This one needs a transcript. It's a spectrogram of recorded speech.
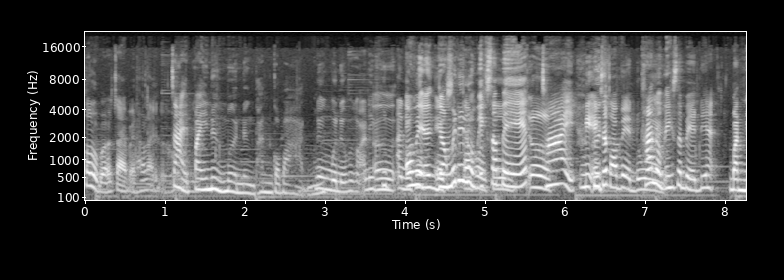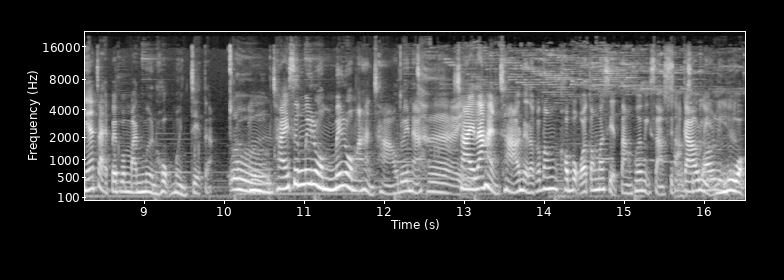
สรุปแล้วจ่ายไปเท่าไหร่นะจ่ายไป 11,000 กว่าบาทหนึ่งหมื่นหนึ่งพันกว่าอันนี้เอคือออันเอนี้อคือยังไม่ได้รวม extra extra bed เออใช่มีคือจะ extra bed ด้วยถ้ารวม extra bed เนี่ยวันเนี้ยจ่ายไปประมาณ 1 6 0 0 0 0 7อะเอออืมใช่ซึ่งไม่รวมไม่รวมอาหารเช้าด้วยนะใช่ใช่แล้วอาหารเช้าเนี่ยเราก็ต้องเขาบอกว่าต้องมาเสียตังค์เพิ่มอีก 39เหรียญเหรียญบวก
